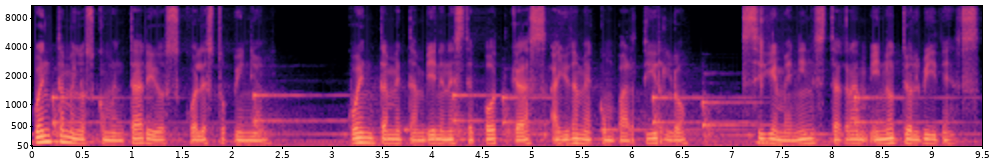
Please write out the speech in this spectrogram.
Cuéntame en los comentarios cuál es tu opinión. Cuéntame también en este podcast, ayúdame a compartirlo, sígueme en Instagram y no te olvides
